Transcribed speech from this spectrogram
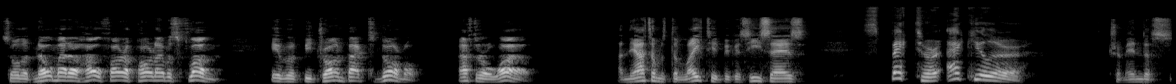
so that no matter how far apart I was flung, it would be drawn back to normal after a while. And the Atom's delighted because he says, Spectacular! Tremendous.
